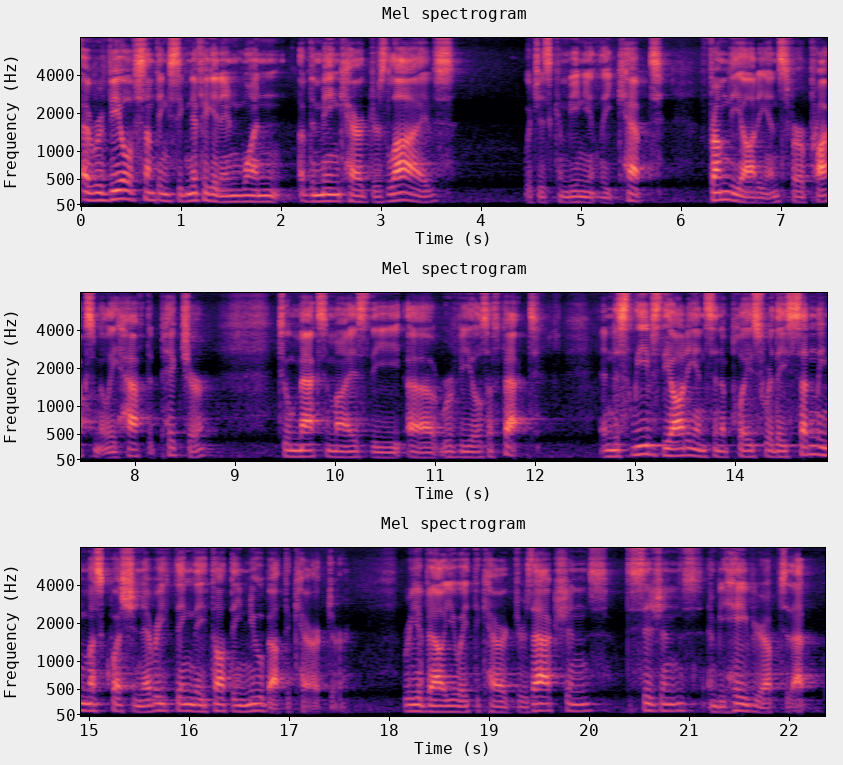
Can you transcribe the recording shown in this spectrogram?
a reveal of something significant in one of the main characters' lives which is conveniently kept from the audience for approximately half the picture to maximize the uh, reveal's effect. And this leaves the audience in a place where they suddenly must question everything they thought they knew about the character, reevaluate the character's actions, decisions, and behavior up to, that,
